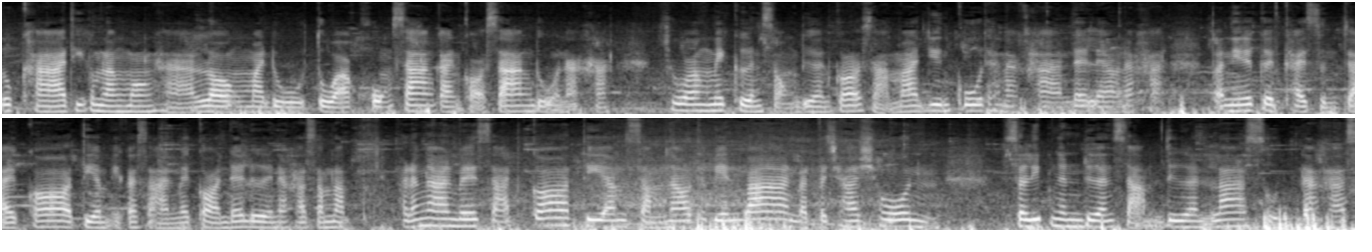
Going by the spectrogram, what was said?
ลูกค้าที่กำลังมองหาลองมาดูตัวโครงสร้างการก่อสร้างดูนะคะ ช่วงไม่เกิน 2 เดือนก็สามารถยื่นกู้ธนาคารได้แล้วนะคะ ตอนนี้ถ้าเกิดใครสนใจก็เตรียมเอกสารไว้ก่อนได้เลยนะคะสำหรับพนักงานบริษัทก็เตรียมสำเนาทะเบียนบ้าน บัตรประชาชน สลิปเงินเดือน 3 เดือนล่าสุดนะคะส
